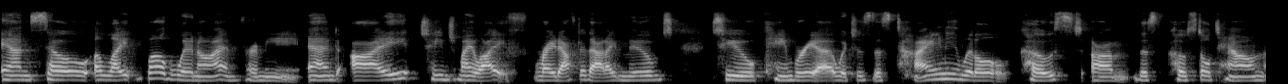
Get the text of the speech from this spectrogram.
and so a light bulb went on for me and i changed my life right after that. I moved to cambria which is this tiny little coast um, this coastal town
